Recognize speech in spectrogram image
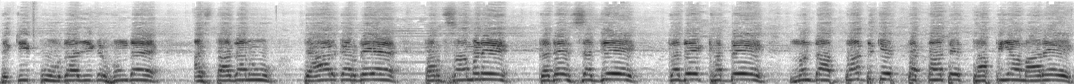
ਵਿੱਕੀ ਭੂਣ ਦਾ ਜ਼ਿਕਰ ਹੁੰਦਾ ਹੈ, ਉਸਤਾਦਾਂ ਨੂੰ ਪਿਆਰ ਕਰਦੇ ਆ ਪਰ ਸਾਹਮਣੇ ਕਦੇ ਸੱਜੇ, ਕਦੇ ਖੱਬੇ, ਮੁੰਡਾ ਵੱਧ ਕੇ ਪੱਤਾ ਤੇ ਥਾਪੀਆਂ ਮਾਰੇ,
